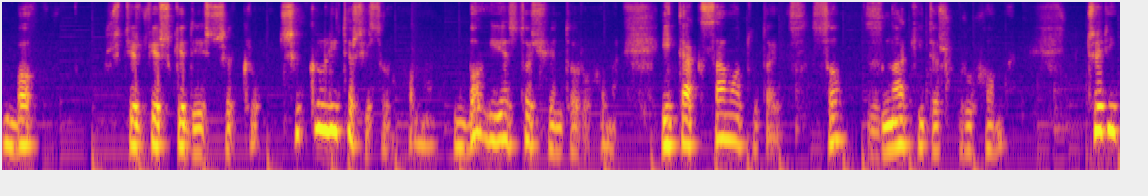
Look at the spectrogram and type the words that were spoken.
bo przecież wiesz, kiedy jest trzech króli. Trzech króli też jest ruchome, bo jest to święto ruchome. I tak samo tutaj jest. Są znaki też ruchome, czyli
